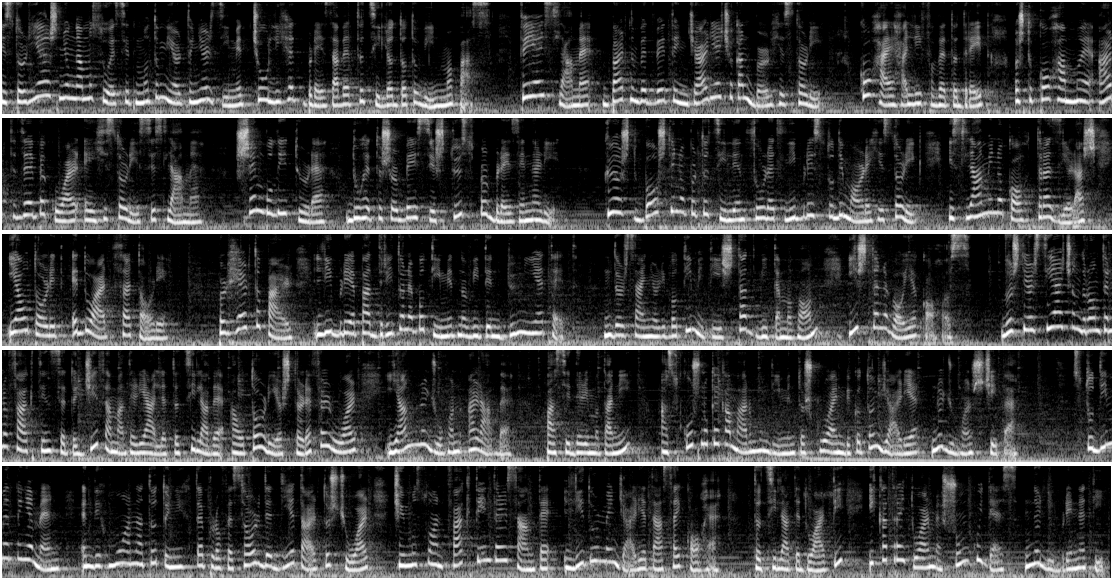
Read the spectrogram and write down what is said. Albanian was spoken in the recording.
Historia është një nga mësuesit më të mirë të njerëzimit që u lihet brezave të cilët do të vijnë më pas. Feja islame bart në vetvete ngjarje që kanë bërë histori. Koha e halifëve të drejtë është koha më e artë dhe e bekuar e historisë islame. Shembulli i tyre duhet të shërbejë si shtysë për brezin e ri. Ky është boshti nëpër të cilin thuret libri studimoro-historik Islami në kohë trazirash i autorit Eduard Thartori. Për herë të parë, libri e pa dritën e botimit në vitin dy mijë e tetë, ndërsa një ribotim i tij shtatë vite më vonë ishte nevojë e kohës. Vështirësia qëndronte në faktin se të gjitha materialet të cilave autori u është referuar janë në gjuhën arabe, pasi deri më tani Askush nuk e ka marrë mundimin të shkruajë mbi këto ngjarje në gjuhën shqipe. Studimet në Jemen e ndihmuan atë të njihte profesorë dhe dijetarë të shquar që i mësuan fakte interesante lidhur me ngjarjet e asaj kohe, të cilat Eduardi i ka trajtuar me shumë kujdes në librin e tij.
